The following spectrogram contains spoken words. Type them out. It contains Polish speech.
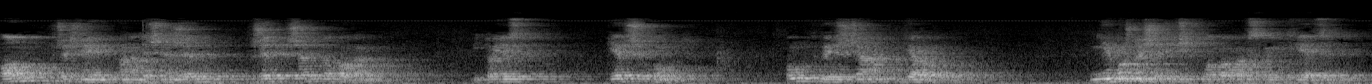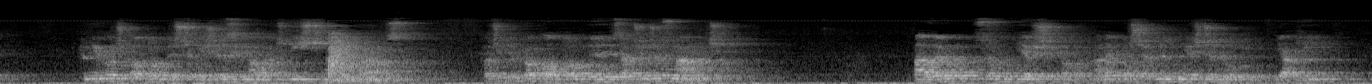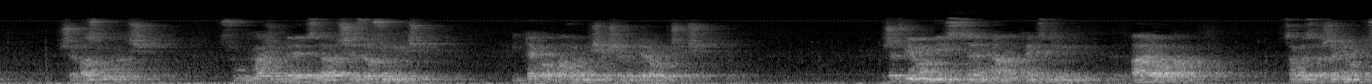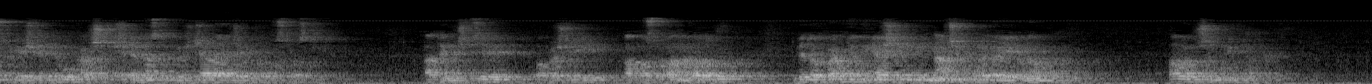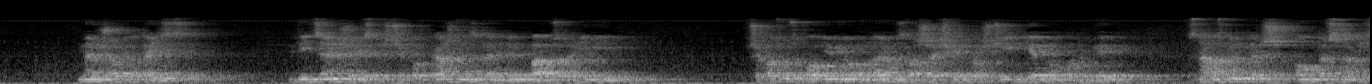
On, wcześniej fanatyczny Żyd, Żyd szedł do Boga. I to jest pierwszy punkt. Punkt wyjścia dialogu. Nie można siedzieć w okopach swoich twierdzeń. Tu nie chodzi o to, by z czegoś rezygnować, iść na kompromis. Chodzi tylko o to, by zacząć rozmawiać. Paweł zrobił pierwszy krok, ale potrzebny był jeszcze drugi. Jaki? Trzeba słuchać. Słuchać, by starać się zrozumieć. I tego Paweł musiał się dopiero uczyć. Rzecz miała miejsce na ateńskim Areopagach. Całe zdarzenie opisuje święty Łukasz w 17 rozdziale dzieł apostolskich. Ateńczycy poprosili apostoła narodów, by dokładnie wyjaśnił im, na czym polega jego nauka. Paweł przemówił tak. Mężowie ateńscy, widzę, że jesteście pod każdym względem bardzo religijni.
